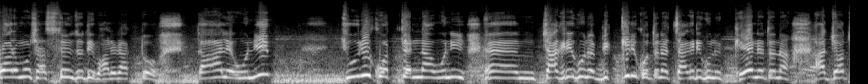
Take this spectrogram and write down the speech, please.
কর্মস্বাস্থ্য যদি ভালো রাখতো, তাহলে উনি চুরি করতেন না, উনি চাকরিগুলো বিক্রি করতেন না, চাকরিগুলো খেয়ে নিত না। আর যত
